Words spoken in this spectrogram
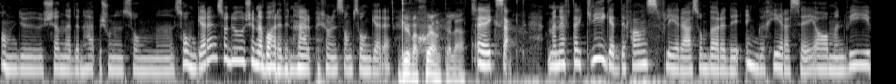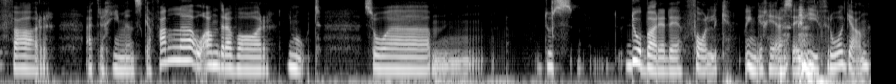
Om du känner den här personen som eh, sångare så du känner bara den här personen som sångare. Gud vad skönt det lät. Eh, exakt. Men efter kriget det fanns flera som började engagera sig. Ja, men vi är för att regimen ska falla och andra var emot. Så ehm, då, började folk engagera sig i frågan.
